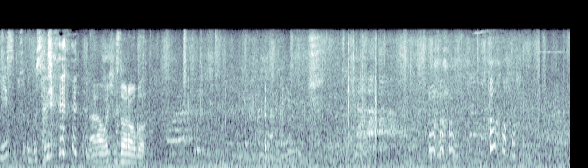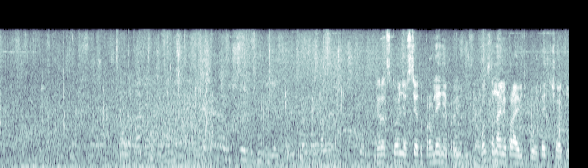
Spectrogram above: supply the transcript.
Кейс, обс- господи. Да, очень здорово было. Городской университет управления правительства. Вот кто нами править будет, эти чуваки.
